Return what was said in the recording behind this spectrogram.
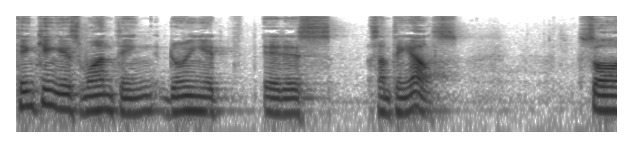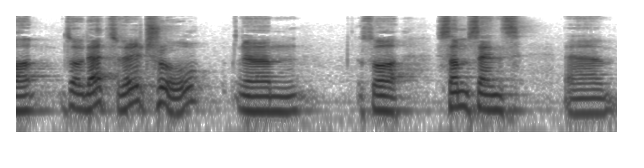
Thinking is one thing, doing it, it is something else. So, so that's very true. Um, so, some sense, um,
